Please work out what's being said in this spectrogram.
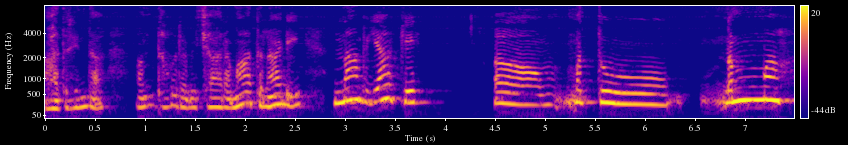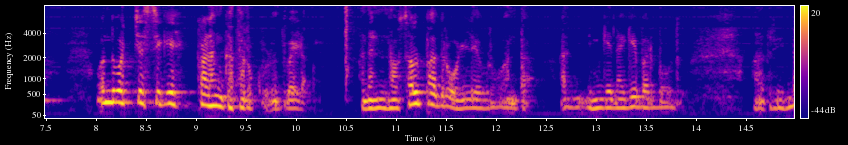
ಆದ್ದರಿಂದ ಅಂಥವರ ವಿಚಾರ ಮಾತನಾಡಿ ನಾವು ಯಾಕೆ ಮತ್ತು ನಮ್ಮ ಒಂದು ವರ್ಚಸ್ಸಿಗೆ ಕಳಂಕ ತರ್ಕೊಳ್ಳೋದು ಬೇಡ. ಅದನ್ನು ನಾವು ಸ್ವಲ್ಪ ಆದರೂ ಒಳ್ಳೆಯವರು ಅಂತ ಅದು ನಿಮಗೆ ನಗೆ ಬರ್ಬೋದು. ಆದ್ದರಿಂದ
